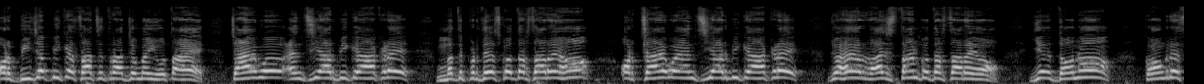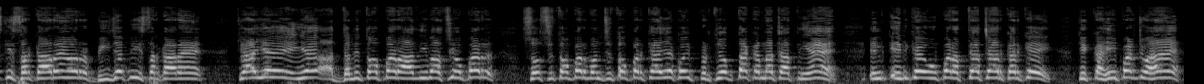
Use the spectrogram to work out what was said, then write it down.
और बीजेपी के शासित राज्यों में ही होता है। चाहे वो एनसीआरबी के आंकड़े मध्य प्रदेश को दर्शा रहे हों और चाहे वो एनसीआरबी के आंकड़े जो है राजस्थान को दर्शा रहे हों, ये दोनों कांग्रेस की सरकारें और बीजेपी की सरकारें क्या ये ये दलितों पर आदिवासियों पर शोषितों पर वंचितों पर क्या ये कोई प्रतियोगिता करना चाहती हैं? इन, इनके ऊपर अत्याचार करके कि कहीं पर जो है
